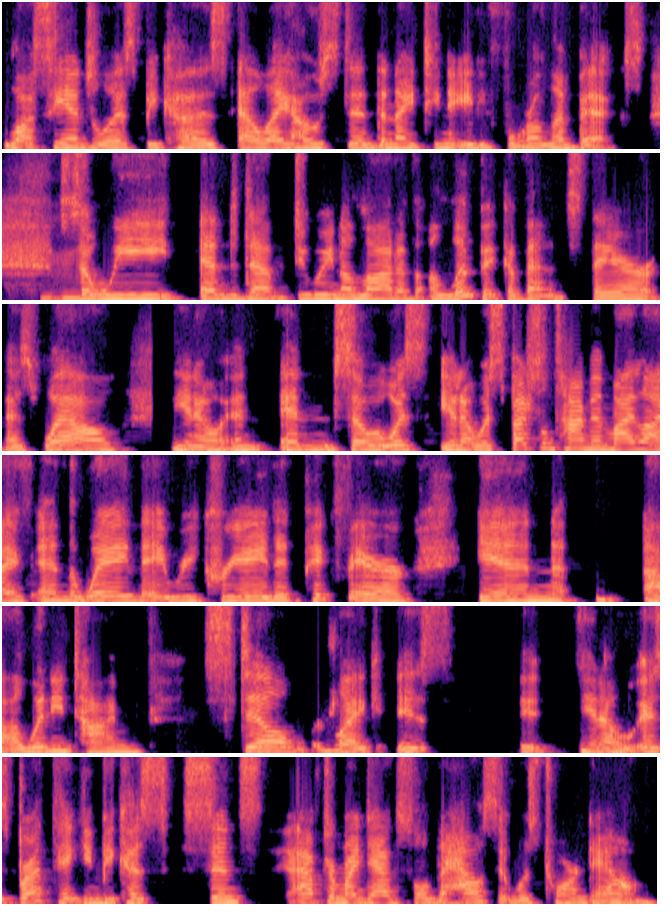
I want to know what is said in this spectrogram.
Los Angeles because LA hosted the 1984 Olympics. Mm-hmm. So we ended up doing a lot of Olympic events there as well, you know, and and so it was, you know, a special time in my life and the way they recreated Pickfair in uh, winning time still like is it, you know, is breathtaking because since after my dad sold the house, it was torn down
